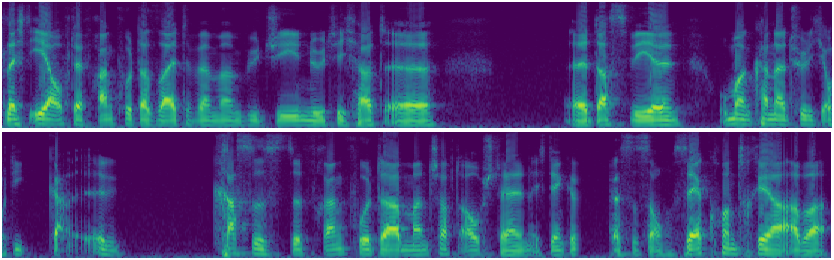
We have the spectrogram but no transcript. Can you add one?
vielleicht eher auf der Frankfurter Seite, wenn man ein Budget nötig hat, äh, äh, das wählen. Und man kann natürlich auch die äh, krasseste Frankfurter Mannschaft aufstellen. Ich denke, das ist auch sehr konträr, aber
